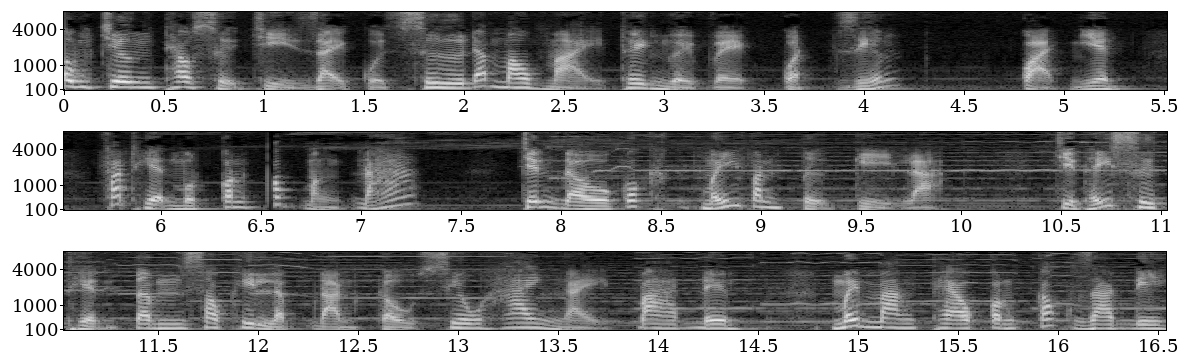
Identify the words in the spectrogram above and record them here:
ông Trương theo sự chỉ dạy của sư đã mau mải thuê người về quật giếng. Quả nhiên, phát hiện một con cóc bằng đá, trên đầu có khắc mấy văn tự kỳ lạ. Chỉ thấy sư Thiện Tâm sau khi lập đàn cầu siêu 2 ngày 3 đêm mới mang theo con cóc ra đi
